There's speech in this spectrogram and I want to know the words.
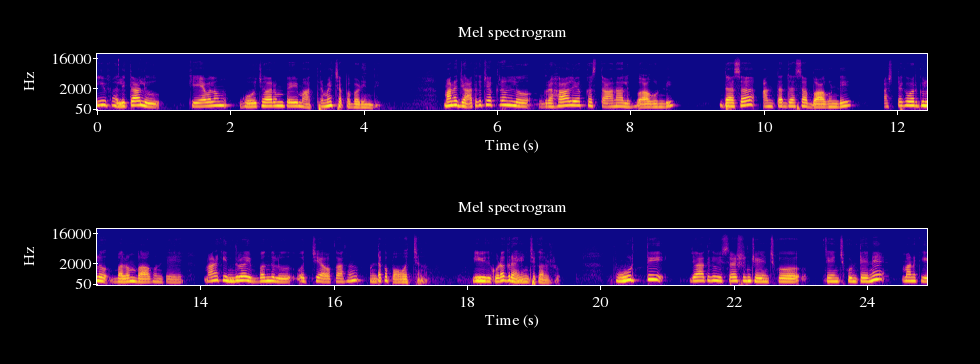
ఈ ఫలితాలు కేవలం గోచారంపై మాత్రమే చెప్పబడింది. మన జాతక చక్రంలో గ్రహాల యొక్క స్థానాలు బాగుండి దశ అంతర్దశ బాగుండి అష్టకవర్గులో బలం బాగుంటే మనకి ఇందులో ఇబ్బందులు వచ్చే అవకాశం ఉండకపోవచ్చును. ఇది కూడా గ్రహించగలరు. పూర్తి జాతక విశ్లేషణ చేయించుకో చేయించుకుంటేనే మనకి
